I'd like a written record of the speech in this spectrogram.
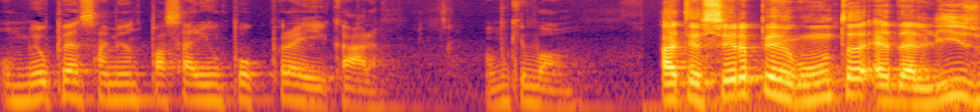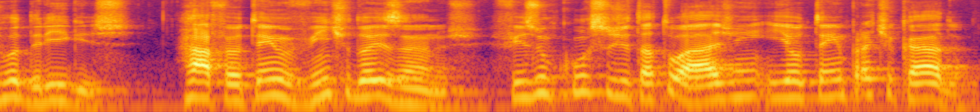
o meu pensamento passaria um pouco por aí, cara. Vamos que vamos. A terceira pergunta é da Liz Rodrigues. Rafa, eu tenho 22 anos. Fiz um curso de tatuagem e eu tenho praticado.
